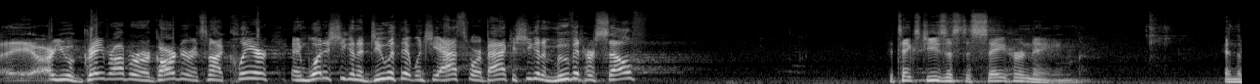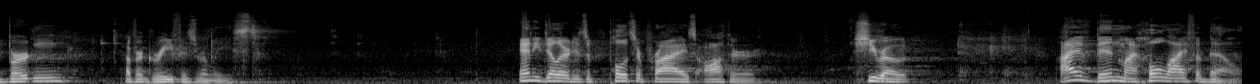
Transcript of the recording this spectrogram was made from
Uh, are you a grave robber or a gardener? It's not clear. And what is she going to do with it when she asks for it back? Is she going to move it herself? It takes Jesus to say her name, and the burden of her grief is released. Annie Dillard, who's a Pulitzer Prize author, she wrote, I have been my whole life a bell,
